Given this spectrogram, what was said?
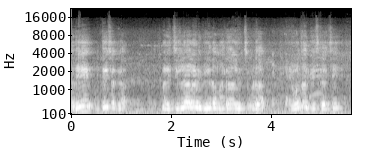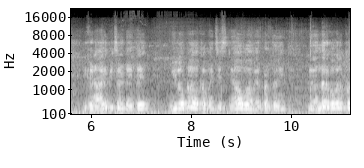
అదే ఉద్దేశంగా మరి జిల్లాలోని వివిధ మండలాల నుంచి కూడా యువతను తీసుకొచ్చి ఇక్కడ ఆడిపించినట్టయితే మీ లోపల ఒక మంచి స్నేహభావం ఏర్పడుతుంది. మీరందరూ ఒకరితో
